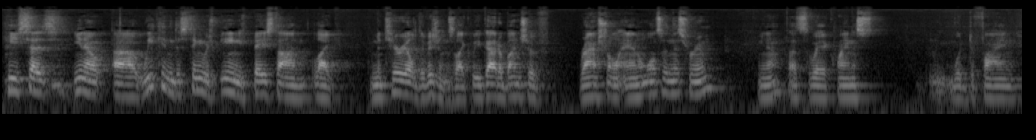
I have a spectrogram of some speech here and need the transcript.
he says, you know, uh, we can distinguish beings based on like material divisions. Like we've got a bunch of rational animals in this room. You know, that's the way Aquinas would define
